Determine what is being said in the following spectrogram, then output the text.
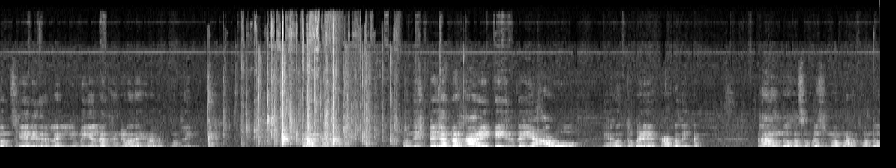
ಬಂದು ಸೇರಿದ್ರಲ್ಲ ನಿಮಗೆಲ್ಲ ಧನ್ಯವಾದ ಹೇಳಬೇಕು ಮೊದಲಿಗೆ. ಕಾರಣ, ಒಂದಿಷ್ಟು ಜನರ ಹಾರೈಕೆ ಇಲ್ಲದೆ ಯಾರೂ ಯಾವತ್ತೂ ಬೆಳೆಯೋಕ್ಕಾಗೋದಿಲ್ಲ. ನಾನೊಂದು ಹೊಸಬ್ರು ಸಿನಿಮಾ ಮಾಡಿಕೊಂಡು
